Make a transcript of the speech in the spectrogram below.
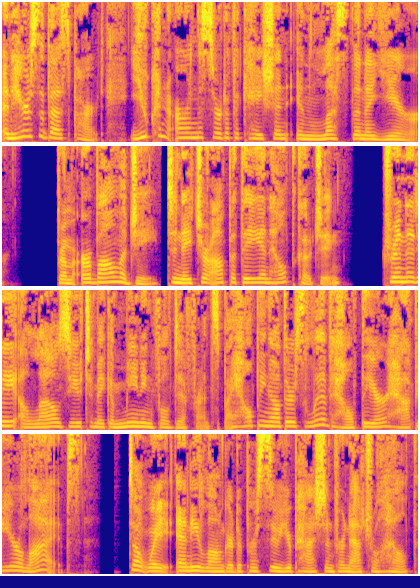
And here's the best part you can earn the certification in less than a year. From herbology to naturopathy and health coaching, Trinity allows you to make a meaningful difference by helping others live healthier, happier lives. Don't wait any longer to pursue your passion for natural health.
